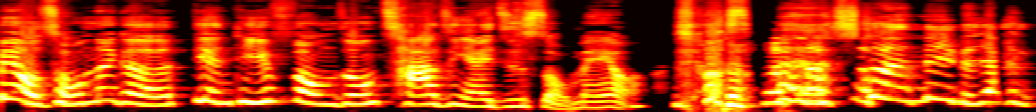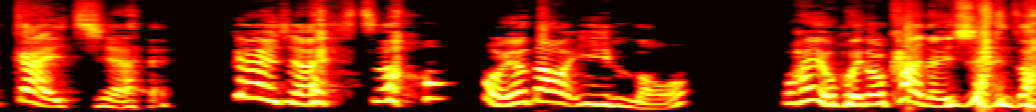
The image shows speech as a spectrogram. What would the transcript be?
没有从那个电梯缝中插进来一只手，没有，就是很顺利的这样盖起来，盖起来之后，我又到一楼，我还有回头看了一下，你知道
